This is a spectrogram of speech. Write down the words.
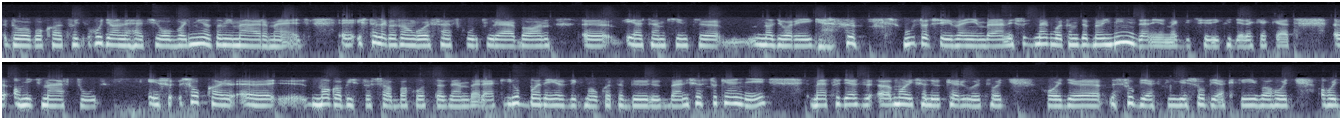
dolgokat, hogy hogyan lehet jobb, vagy mi az, ami már megy. És tényleg az angol száz kultúrában éltem kint nagyon régen, 20-as éveimben, és hogy meg voltam döbben, hogy mindenért megdicsérik a gyerekeket, amit már tud és sokkal uh, magabiztosabbak ott az emberek, jobban érzik magukat a bőrükben, és ez csak ennyi, mert hogy ez ma is előkerült, hogy, hogy uh, szubjektív és objektív, ahogy, ahogy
